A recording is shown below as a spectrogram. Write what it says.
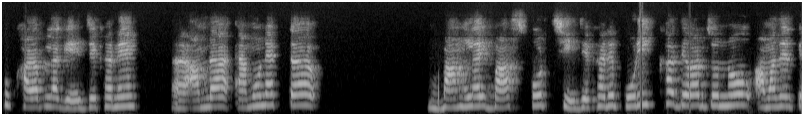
খুব খারাপ লাগে, যেখানে আমরা এমন একটা বাংলায় বাস করছি যেখানে পরীক্ষা দেওয়ার জন্য আমাদেরকে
